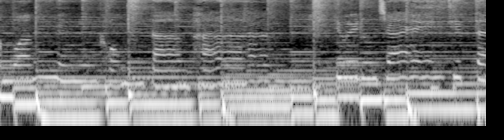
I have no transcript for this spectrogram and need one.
ความหวังหนึ่งคงตามหา อยู่ใดวงใจที่เต็ม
